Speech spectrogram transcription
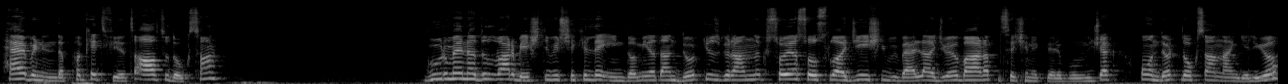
Her birinin de paket fiyatı 6.90. Gurme noodle var. Beşli bir şekilde Indomia'dan 400 gramlık soya soslu acı yeşil biberli acı ve baharatlı seçenekleri bulunacak. 14.90'dan geliyor.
